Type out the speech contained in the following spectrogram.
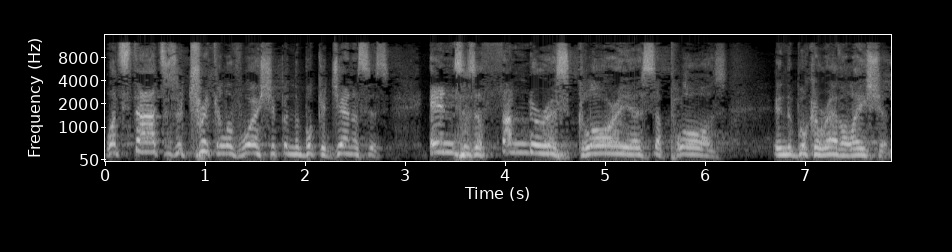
What starts as a trickle of worship in the book of Genesis ends as a thunderous, glorious applause in the book of Revelation.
